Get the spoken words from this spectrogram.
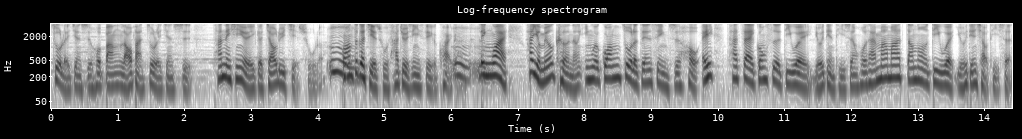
做了一件事，或帮老板做了一件事，他内心有一个焦虑解除了。光这个解除，他就已经是一个快感。另外，他有没有可能因为光做了这件事情之后，诶，他在公司的地位有一点提升，或他妈妈当中的地位有一点小提升？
